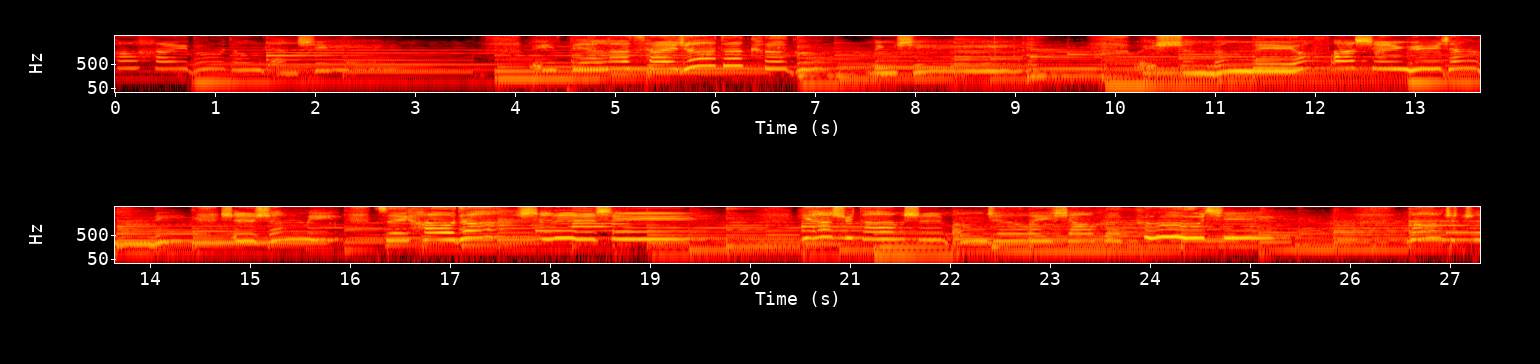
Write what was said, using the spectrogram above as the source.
候还不懂感情，离别了才觉得刻骨铭心。为什么没有发现遇见了你是生命最好的许当时忙着微笑和哭泣，忙着追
